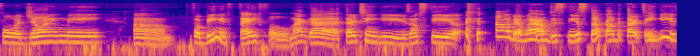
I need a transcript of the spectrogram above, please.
for joining me. Um, for being faithful. My God, 13 years. I'm still, I don't know why I'm just still stuck on the 13 years.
